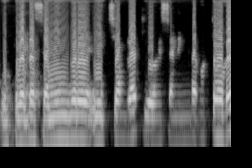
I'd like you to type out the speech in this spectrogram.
উৎফিরাতটা স্যান্ডিং করে নিচ্ছি আমরা। কীভাবে স্যান্ডিংটা করতে হবে?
